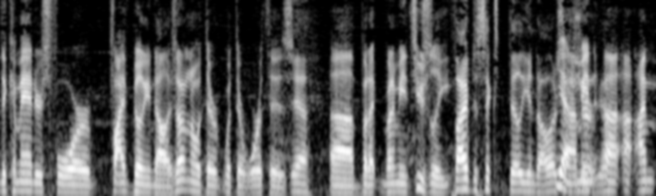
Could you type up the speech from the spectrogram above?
the Commanders for five billion dollars. I don't know what their what their worth is. Yeah. Uh, but I, but I mean, it's usually five to six billion dollars. Yeah, I'm I mean, sure, yeah. Uh, I- I'm.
